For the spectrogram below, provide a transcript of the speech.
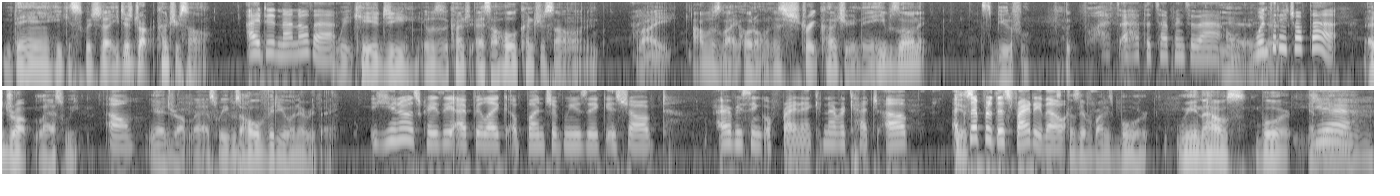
Then he can switch it up. He just dropped a country song I did not know that. with Kid G. It was a country. It's a whole country song. Like I was like, hold on, this is straight country. And then he was on it. It's beautiful. What? I have to tap into that. Yeah, when did he drop that? That dropped last week. Oh, Yeah, it dropped last week. It was a whole video and everything. You know it's crazy. I feel like a bunch of music is dropped every single Friday. I can never catch up, It's- except for this Friday though. because everybody's bored. We in the house bored. And Yeah. Then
